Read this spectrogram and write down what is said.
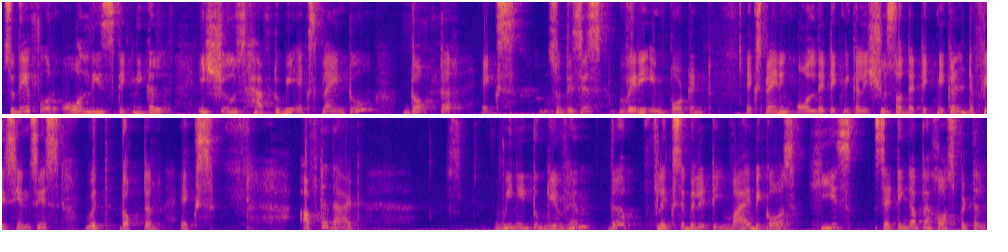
So therefore all these technical issues have to be explained to dr x. So this is very important explaining all the technical issues or the technical deficiencies with dr x. After that we need to give him the flexibility. Why? Because he is setting up a hospital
